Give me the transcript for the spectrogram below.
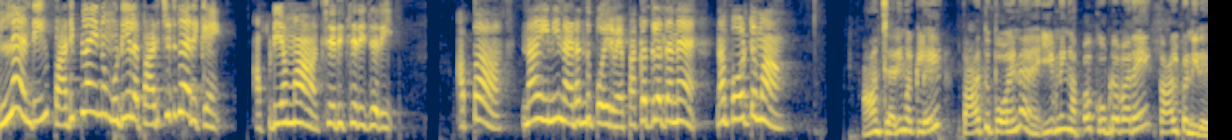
இல்ல ஆண்டி படிப்புலாம் இன்னும் முடியல படிச்சுட்டு தான் இருக்கேன். அப்படியாம்மா சரி சரி சரி. அப்பா நான் இனி நடந்து போயிடுவேன் பக்கத்துல தானே? நான் போட்டுமா? ஆ சரி மக்களே பார்த்து போயேன்னு ஈவினிங் அப்பா கூப்பிட வரேன் கால் பண்ணிடு.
